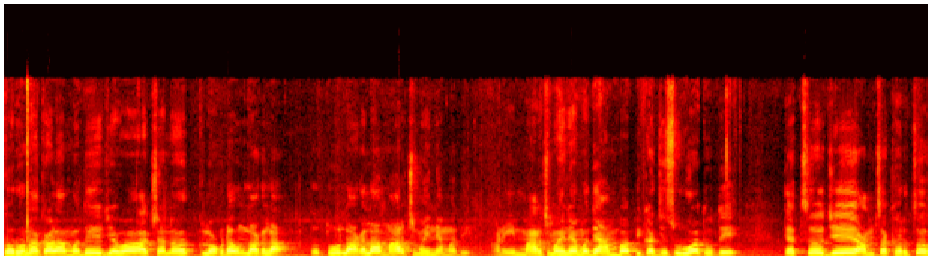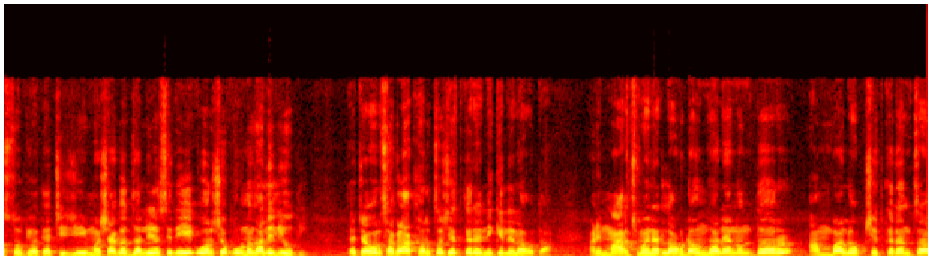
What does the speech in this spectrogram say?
करोना काळामध्ये जेव्हा अचानक लॉकडाऊन लागला तर तो लागला मार्च महिन्यामध्ये. आणि मार्च महिन्यामध्ये आंबा पिकाची सुरुवात होते. त्याचं जे आमचा खर्च असतो किंवा त्याची जी मशागत झाली असते ती एक वर्ष पूर्ण झालेली होती. त्याच्यावर सगळा खर्च शेतकऱ्यांनी केलेला होता. आणि मार्च महिन्यात लॉकडाऊन झाल्यानंतर आंबा लोक शेतकऱ्यांचा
